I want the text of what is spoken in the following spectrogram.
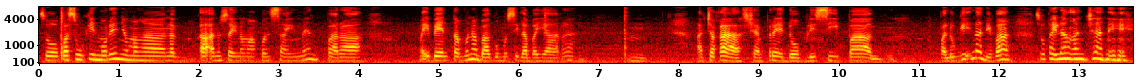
So, pasukin mo rin yung mga nag-aano sa'yo ng mga consignment para maibenta mo na bago mo sila bayaran. Mm. At saka, syempre, doble sipag. Palugi na, di ba? So, kailangan dyan eh.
